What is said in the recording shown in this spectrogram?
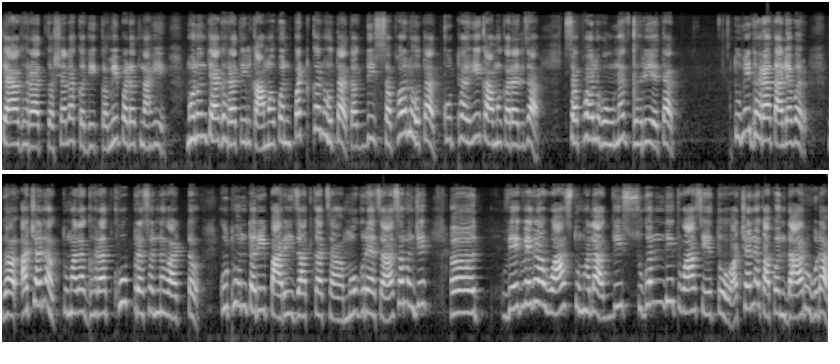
त्या घरात कशाला कधी कमी पडत नाही. म्हणून त्या घरातील कामं पण पटकन होतात अगदी सफल होतात. कुठंही कामं करायला जा. सफल होऊनच घरी येतात. तुम्ही घरात आल्यावर अचानक तुम्हाला घरात खूप प्रसन्न वाटतं. कुठून तरी पारिजातकाचा मोगऱ्याचा असं म्हणजे वेगवेगळा वास तुम्हाला अगदी सुगंधित वास येतो. अचानक आपण दार उघडा.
